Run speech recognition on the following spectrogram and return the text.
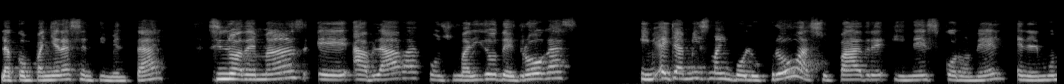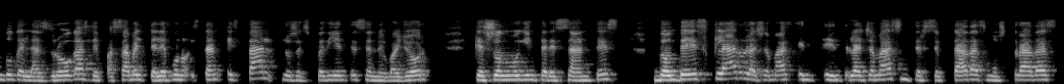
la compañera sentimental, sino además eh, hablaba con su marido de drogas, y ella misma involucró a su padre, Inés Coronel, en el mundo de las drogas, le pasaba el teléfono. Están, están los expedientes en Nueva York que son muy interesantes, donde es claro las llamadas, entre las llamadas interceptadas mostradas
